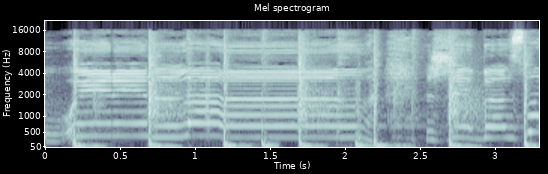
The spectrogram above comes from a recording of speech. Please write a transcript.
We need love. J'ai besoin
